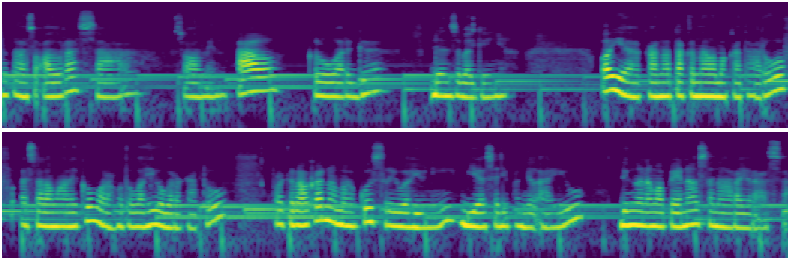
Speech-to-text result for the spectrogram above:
entah soal rasa, soal mental, keluarga, dan sebagainya. Oh ya, karena tak kenal maka taruf. Assalamualaikum warahmatullahi wabarakatuh. Perkenalkan nama aku Sri Wahyuni, biasa dipanggil Ayu, dengan nama pena Senarai Rasa.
